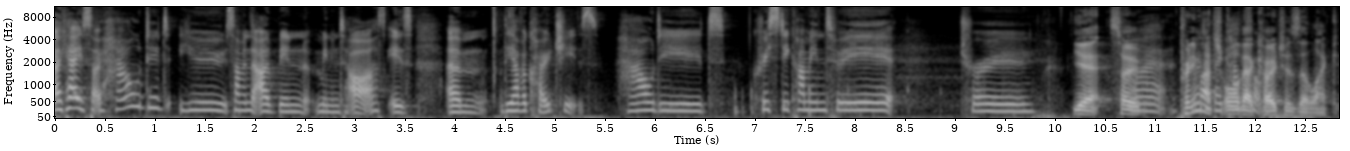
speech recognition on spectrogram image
okay, so how did you, something that I've been meaning to ask is um, the other coaches. How did Christy come into it? True. Yeah, so Right. pretty Where much all of our from? coaches are like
